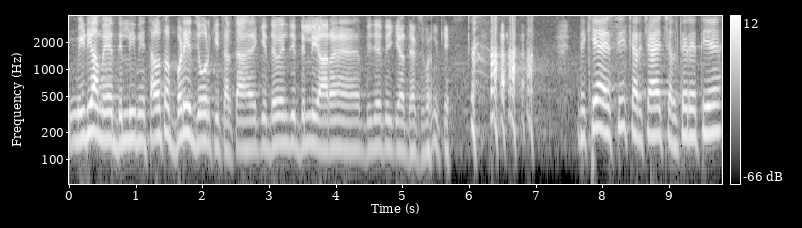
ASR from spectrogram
मीडिया में, दिल्ली में चारों तरफ़ बड़े ज़ोर की चर्चा है कि देवेंद्र जी दिल्ली आ रहे हैं, बीजेपी के अध्यक्ष बन के। देखिए, ऐसी चर्चाएँ चलते रहती है।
